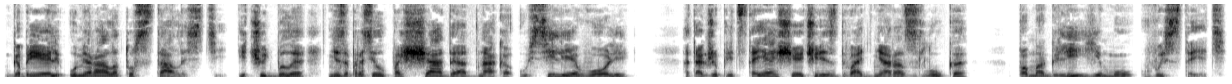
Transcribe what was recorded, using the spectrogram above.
Габриэль умирал от усталости и чуть было не запросил пощады, однако усилия воли, а также предстоящая через два дня разлука помогли ему выстоять.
